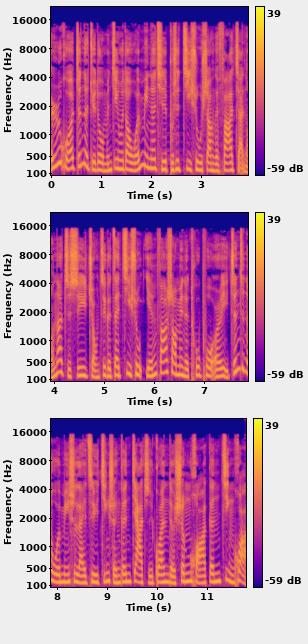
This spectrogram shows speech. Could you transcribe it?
而如果要真的觉得我们进入到文明呢，其实不是技术上的发展哦，那只是一种这个在技术研发上面的突破而已。真正的文明是来自于精神跟价值观的升华跟进化。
